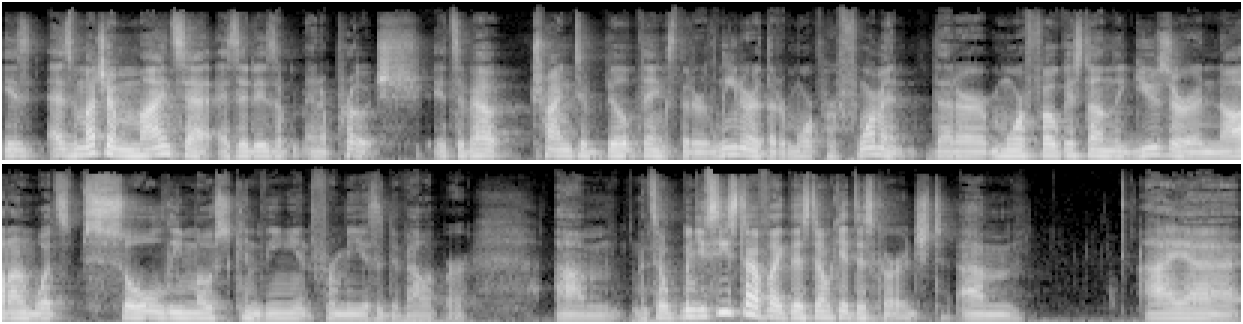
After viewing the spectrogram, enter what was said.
is as much a mindset as it is an approach. It's about trying to build things that are leaner that are more performant that are more focused on the user and not on what's solely most convenient for me as a developer. Um, and so when you see stuff like this don't get discouraged. Um, i uh,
